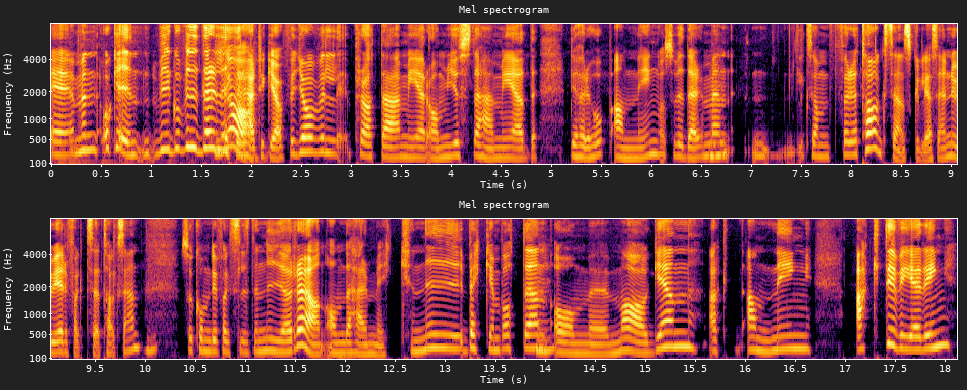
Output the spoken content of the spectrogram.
Eh, men okej, vi går vidare lite Ja. här tycker jag, för jag vill prata mer om just det här med, det hör ihop andning och så vidare, men mm, liksom för ett tag sedan skulle jag säga, nu är det faktiskt ett tag sedan, Mm. så kom det faktiskt lite nya rön om det här med kni, bäckenbotten, Mm. om eh, magen, andning, aktivering.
